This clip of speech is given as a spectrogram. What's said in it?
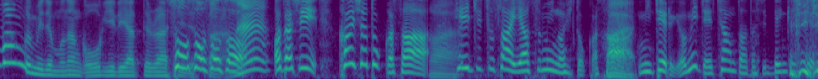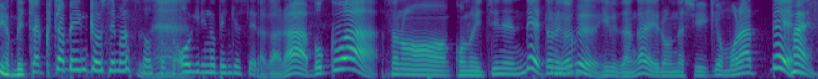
番組でもなんか大喜利やってるらしいそうですからね。そうそうそう。私、会社とかさ、はい平日さ、休みの日とかさ、はい見てるよ。見て、ちゃんと私勉強している。やめちゃくちゃ勉強してますね。そうそうそう、大喜利の勉強してるだ。から僕はそのこの1年でとにかく樋口さんからいろんな刺激をもらって、はいやっ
